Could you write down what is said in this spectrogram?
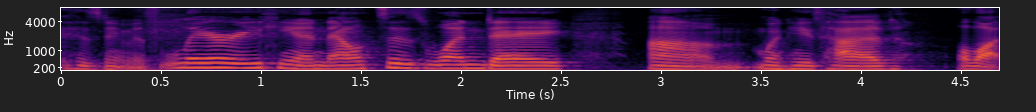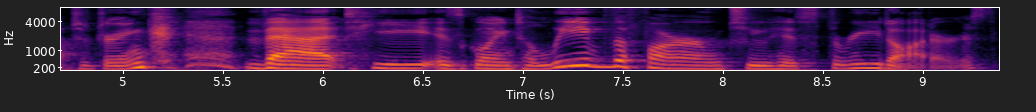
his name is Larry, he announces one day um, when he's had a lot to drink that he is going to leave the farm to his three daughters.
